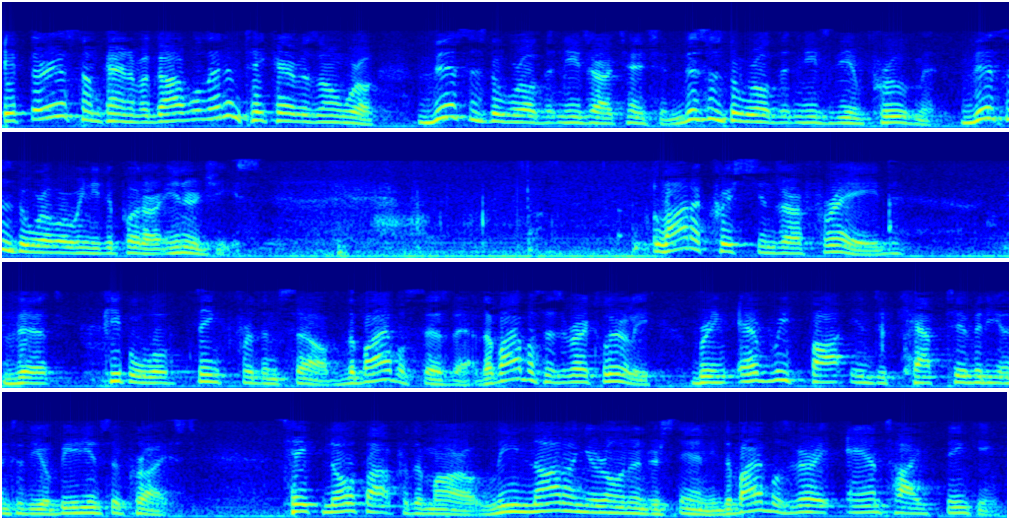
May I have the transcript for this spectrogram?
If there is some kind of a God, well, let him take care of his own world. This is the world that needs our attention. This is the world that needs the improvement. This is the world where we need to put our energies. A lot of Christians are afraid that people will think for themselves. The Bible says that. The Bible says very clearly bring every thought into captivity unto the obedience of Christ. Take no thought for the morrow. Lean not on your own understanding. The Bible is very anti thinking.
